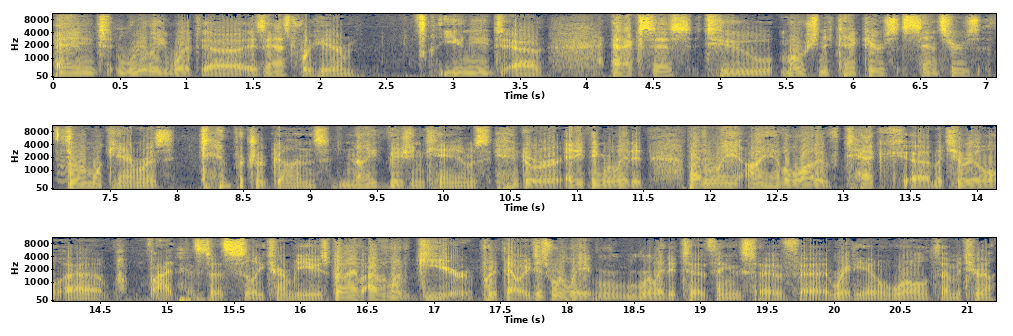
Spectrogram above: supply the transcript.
And really, what uh, is asked for here, you need uh, access to motion detectors, sensors, thermal cameras, temperature guns, night vision cams, and or anything related. By the way, I have a lot of tech uh, material. Uh, that's a silly term to use, but I have, I have a lot of gear. Put it that way, just relate, related to things of uh, radio world uh, material.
